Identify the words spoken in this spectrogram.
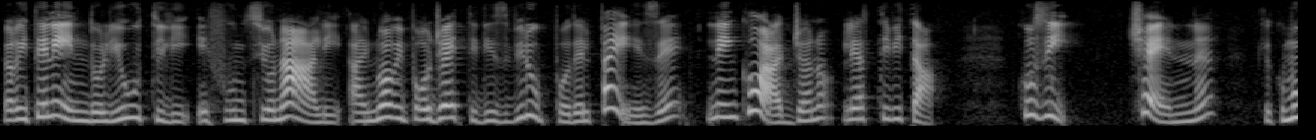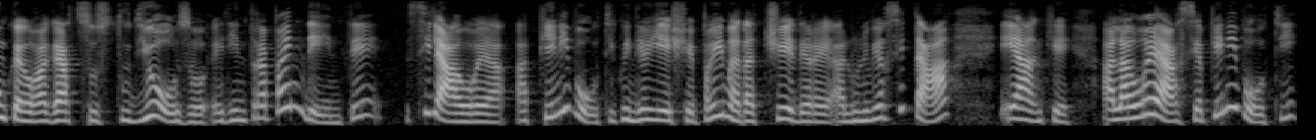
ritenendoli utili e funzionali ai nuovi progetti di sviluppo del paese, ne incoraggiano le attività. Così Chen che comunque è un ragazzo studioso ed intraprendente, si laurea a pieni voti, quindi riesce prima ad accedere all'università e anche a laurearsi a pieni voti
